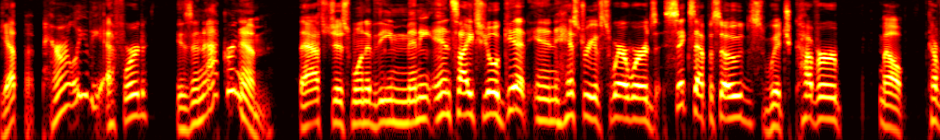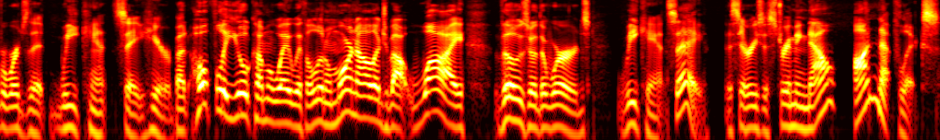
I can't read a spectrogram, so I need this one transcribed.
Yep, apparently the F word is an acronym. That's just one of the many insights you'll get in History of Swear Words, six episodes, which cover, well, cover words that we can't say here. But hopefully, you'll come away with a little more knowledge about why those are the words we can't say. The series is streaming now on Netflix.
